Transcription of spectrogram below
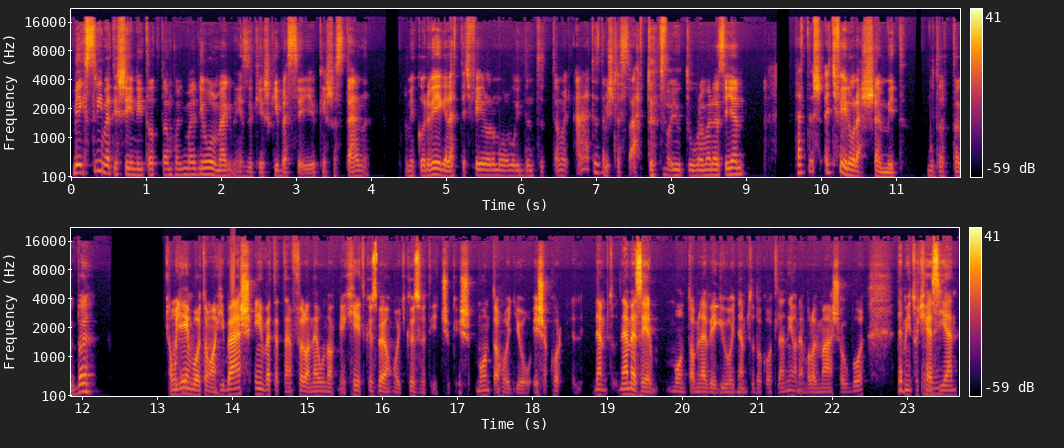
még streamet is indítottam, hogy majd jól megnézzük és kibeszéljük, és aztán amikor vége lett egy fél óra múlva, úgy döntöttem, hogy hát ez nem is lesz áttöltve a Youtube-ra, mert ez ilyen, tehát egy fél órás semmit mutattak be, Amúgy én voltam a hibás, én vetettem fel a Neunak még hétközben, hogy közvetítsük, és mondta, hogy jó, és akkor nem, nem ezért mondtam le végül, hogy nem tudok ott lenni, hanem valami másokból, de mint hogyha ez mm. ilyen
